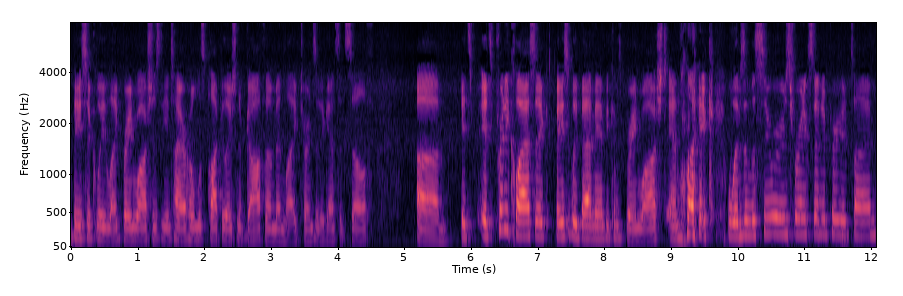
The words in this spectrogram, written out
basically like brainwashes the entire homeless population of Gotham and like turns it against itself. Um, it's it's pretty classic. Basically, Batman becomes brainwashed and like lives in the sewers for an extended period of time.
